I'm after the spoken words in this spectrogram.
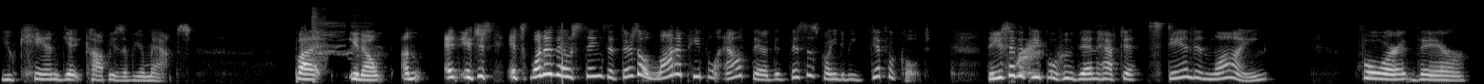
you can get copies of your maps. But, you know, um, it, it just, it's one of those things that there's a lot of people out there that this is going to be difficult. These are the people who then have to stand in line for their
